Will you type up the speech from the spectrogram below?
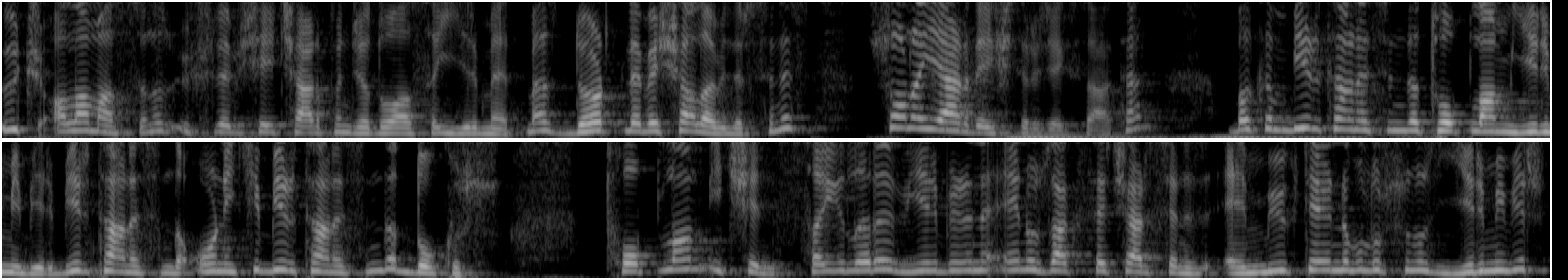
3 alamazsınız. 3 ile bir şey çarpınca doğal sayı 20 etmez. 4 ile 5'i alabilirsiniz. Sonra yer değiştirecek zaten. Bakın bir tanesinde toplam 21, bir tanesinde 12, bir tanesinde 9. Toplam için sayıları birbirine en uzak seçerseniz en büyük değerini bulursunuz 21.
